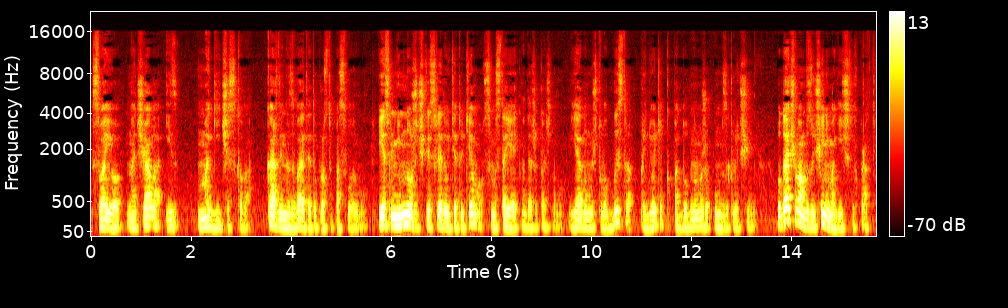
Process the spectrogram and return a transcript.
свое начало из магического. Каждый называет это просто по-своему. Если немножечко исследовать эту тему, самостоятельно даже каждому, я думаю, что вы быстро придете к подобному же умозаключению. Удачи вам в изучении магических практик.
